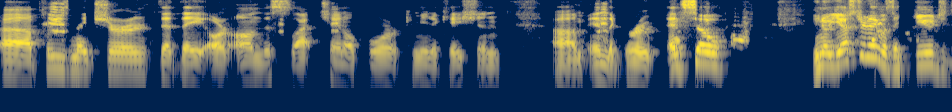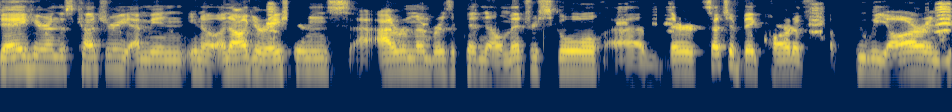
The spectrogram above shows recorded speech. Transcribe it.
uh, please make sure that they are on this Slack channel for communication um, in the group. And so, you know, yesterday was a huge day here in this country. I mean, you know, inaugurations. I remember as a kid in elementary school, uh, they're such a big part of, of who we are, and you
